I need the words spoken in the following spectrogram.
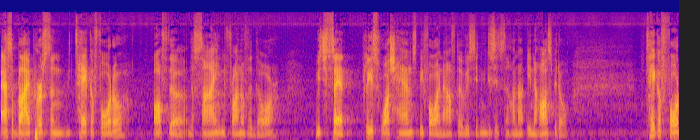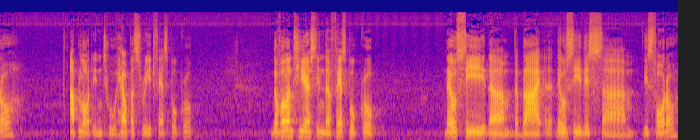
as a blind person, we take a photo of the, the sign in front of the door, which said, please wash hands before and after visiting. This is in a hospital. Take a photo, upload into Help Us Read Facebook group, the volunteers in the Facebook group, they will see the, the blind, they will see this, um, this photo.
